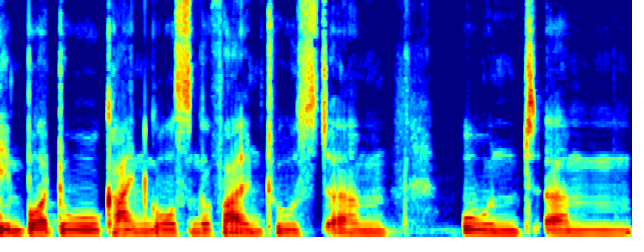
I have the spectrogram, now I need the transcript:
dem Bordeaux keinen großen Gefallen tust. Ähm, und ähm,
